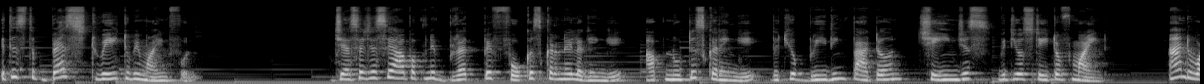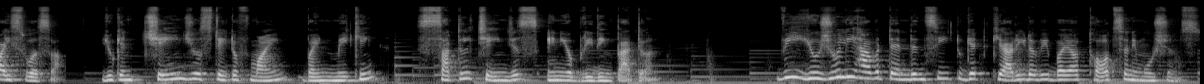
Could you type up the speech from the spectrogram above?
It is the best way to be mindful. जैसे जैसे आप अपने ब्रेथ पे फोकस करने लगेंगे आप नोटिस करेंगे that your breathing pattern changes with your state of mind and vice versa you can change your state of mind by making subtle changes in your breathing pattern. We usually have a tendency to get carried away by our thoughts and emotions.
